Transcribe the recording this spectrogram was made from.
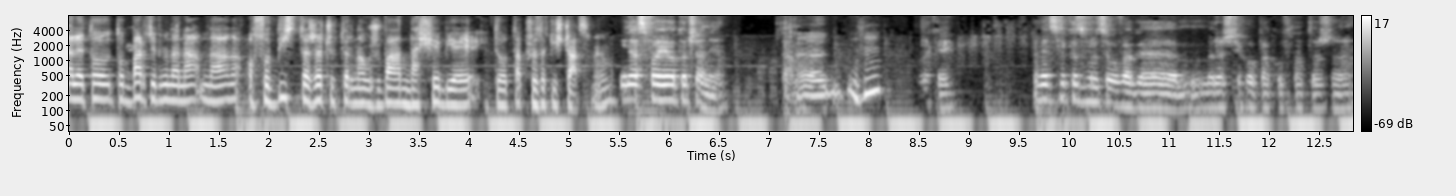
ale to, to bardziej wygląda na, na, na osobiste rzeczy, które naużywała na siebie i to tak przez jakiś czas. Nie? I na swoje otoczenie. Tam. E, mhm. Okej. Okay. No więc tylko zwrócę uwagę reszcie chłopaków na to, że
